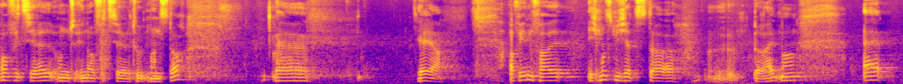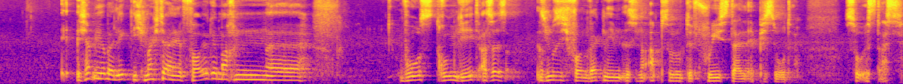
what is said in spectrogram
offiziell und inoffiziell tut man es doch. Äh, ja, ja. Auf jeden Fall, ich muss mich jetzt da äh, bereit machen. Äh, ich habe mir überlegt, ich möchte eine Folge machen, äh, wo es darum geht. Also, das, das muss ich vorhin wegnehmen, ist eine absolute Freestyle-Episode. So ist das.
